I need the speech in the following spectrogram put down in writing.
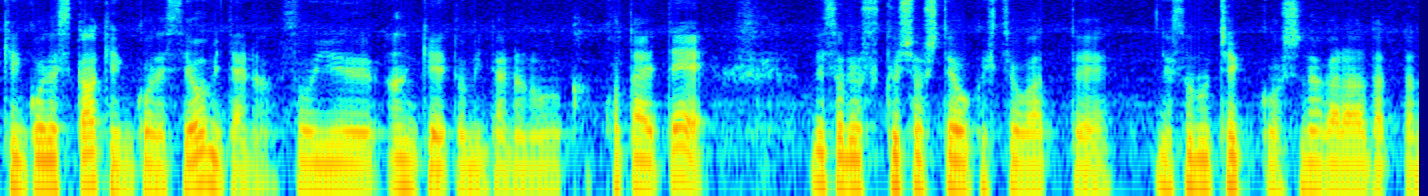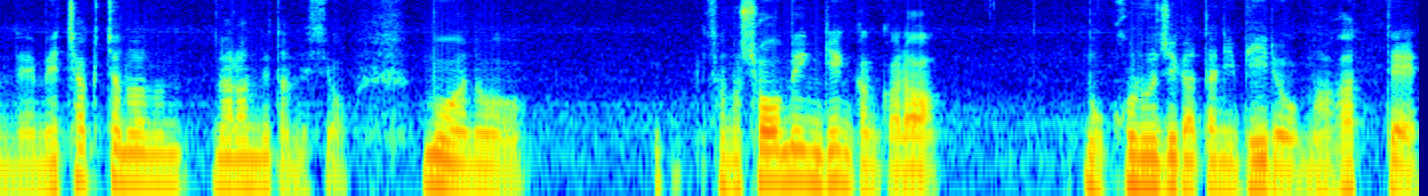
健康ですか？健康ですよ？みたいなそういうアンケートみたいなのを答えてでそれをスクショしておく必要があってでそのチェックをしながらだったんでめちゃくちゃ並んでたんですよ。もうあのその正面玄関からもうこの字型にビールを曲がって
